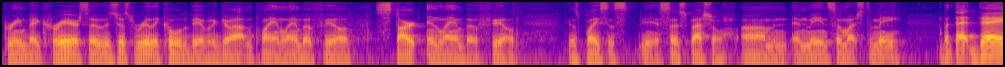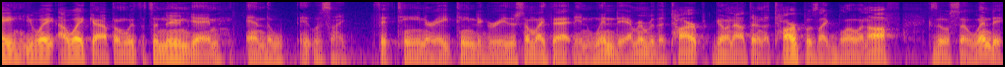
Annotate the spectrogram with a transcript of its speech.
Green Bay career. So it was just really cool to be able to go out and play in Lambeau Field, start in Lambeau Field. This place is you know, so special um, and, and means so much to me. But that day, you wake, I wake up and it's a noon game, and the, it was like 15 or 18 degrees or something like that and windy. I remember the tarp going out there and the tarp was like blowing off because it was so windy.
